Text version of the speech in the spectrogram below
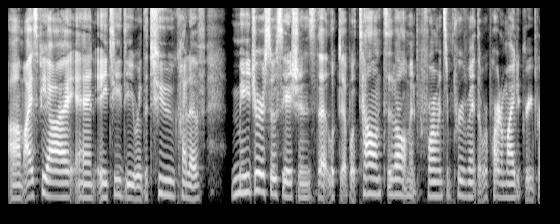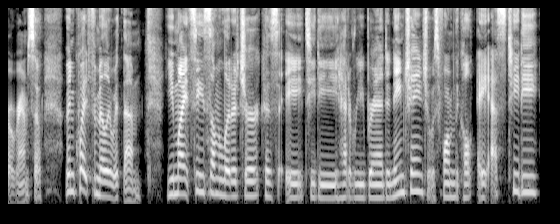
um, ISPI and ATD were the two kind of major associations that looked at both talent development, performance improvement that were part of my degree program. So I've been quite familiar with them. You might see some literature because ATD had a rebrand and name change. It was formerly called ASTD.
